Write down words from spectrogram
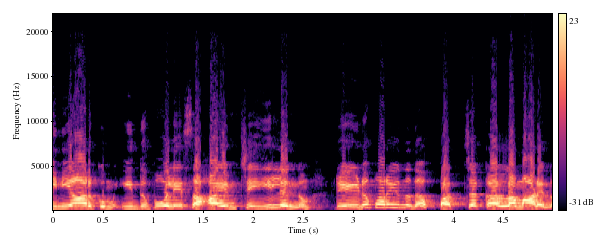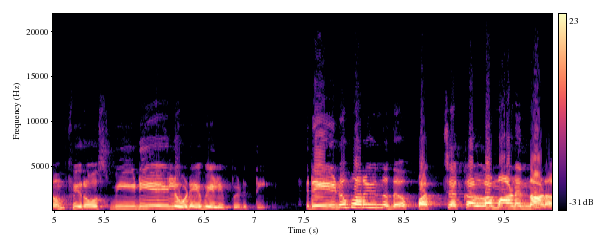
ഇനി ആർക്കും ഇതുപോലെ സഹായം ചെയ്യില്ലെന്നും രേണു പറയുന്നത് പച്ചക്കള്ളമാണെന്നും ഫിറോസ് വീഡിയോയിലൂടെ വെളിപ്പെടുത്തി. രേണു പറയുന്നത് പച്ചക്കള്ളമാണെന്നാണ്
